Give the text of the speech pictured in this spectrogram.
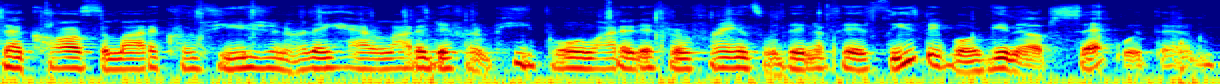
that caused a lot of confusion, or they had a lot of different people, a lot of different friends with benefits. These people are getting upset with them.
